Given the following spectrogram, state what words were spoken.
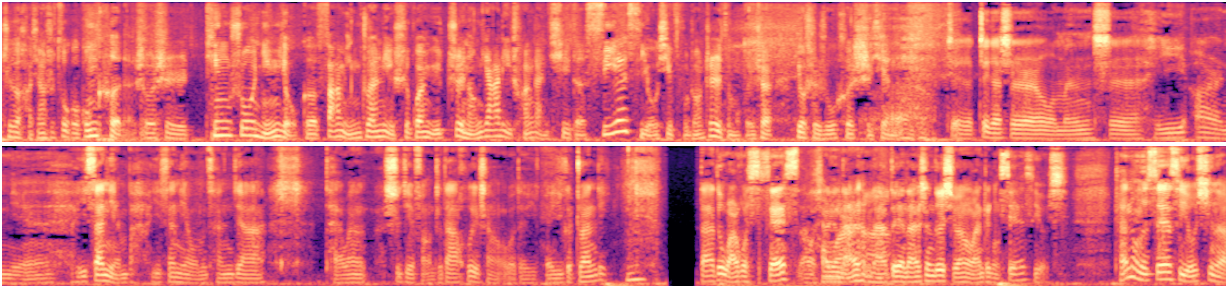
这个好像是做过功课的，说是听说您有个发明专利是关于智能压力传感器的 CS 游戏服装，这是怎么回事？又是如何实现的？这个这个是我们是一二年、一三年吧，一三年我们参加台湾世界纺织大会上我的一个专利。大家都玩过 CS 啊，我相信男男对男生都喜欢玩这种 CS 游戏。传统的 CS 游戏呢，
